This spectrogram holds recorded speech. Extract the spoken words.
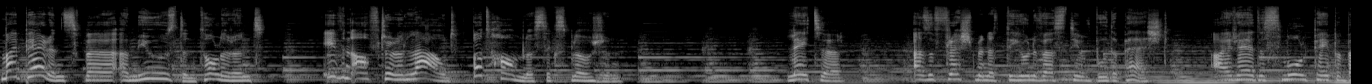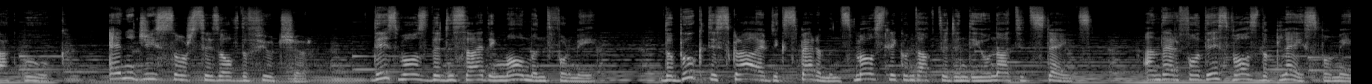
My parents were amused and tolerant, even after a loud but harmless explosion. Later, as a freshman at the University of Budapest, I read a small paperback book energy sources of the future. This was the deciding moment for me. The book described experiments mostly conducted in the United States, and therefore this was the place for me.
